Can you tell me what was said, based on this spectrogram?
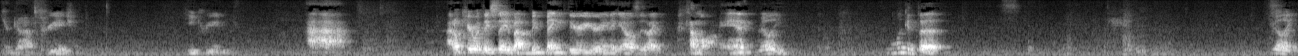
You're God's creation. He created you. I, I don't care what they say about the Big Bang Theory or anything else. They're like, come on, man, really? Look at the. Really?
